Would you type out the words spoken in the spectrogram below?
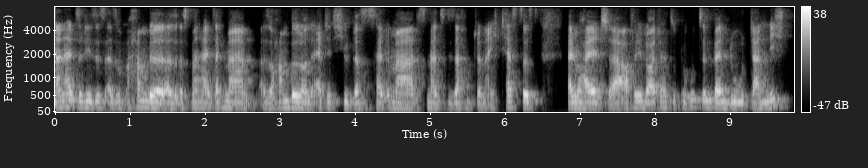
dann halt so dieses, also humble, also dass man halt, sag ich mal, also humble und Attitude, das ist halt immer, das sind halt so die Sachen, die du dann eigentlich testest, weil du halt, äh, auch wenn die Leute halt super gut sind, wenn du dann nicht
